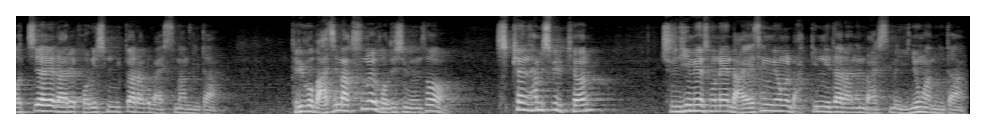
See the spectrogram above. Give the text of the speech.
어찌하여 나를 버리십니까? 라고 말씀합니다. 그리고 마지막 숨을 거두시면서 시편 31편 주님의 손에 나의 생명을 맡깁니다라는 말씀을 인용합니다.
